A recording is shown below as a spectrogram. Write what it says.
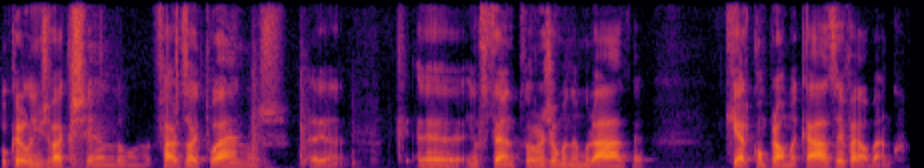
O Carlinhos vai crescendo, faz 18 anos, uh, uh, entretanto arranjou uma namorada, quer comprar uma casa e vai ao banco.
